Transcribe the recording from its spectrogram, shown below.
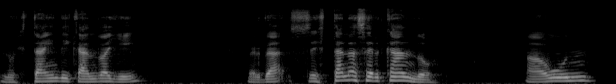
lo está indicando allí, ¿verdad? Se están acercando a, un,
